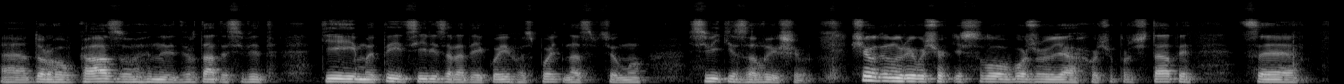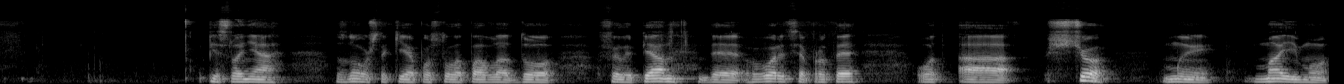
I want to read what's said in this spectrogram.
е, дороговказу, не відвертатися від тієї мети і цілі, заради якої Господь нас в цьому світі залишив. Ще один уривочок із Слова Божого я хочу прочитати. Це післання знову ж таки апостола Павла до Филип'ян, де говориться про те, от, а що ми маємо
